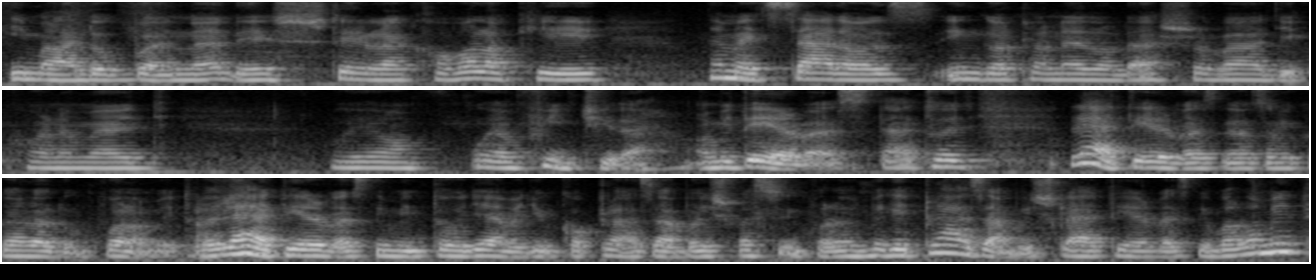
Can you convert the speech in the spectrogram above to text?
imádok benned, és tényleg, ha valaki nem egy száraz ingatlan eladásra vágyik, hanem egy olyan, olyan fincsire, amit élvez. Tehát, hogy lehet élvezni az, amikor eladunk valamit, vagy lehet élvezni, mint ahogy elmegyünk a plázába és veszünk valamit, még egy plázába is lehet élvezni valamit,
